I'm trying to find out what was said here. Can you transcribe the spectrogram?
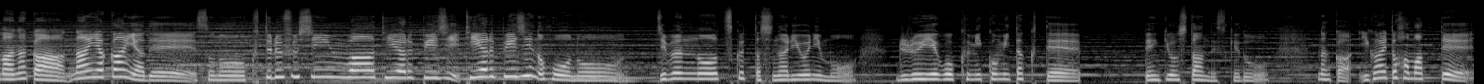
まあなんかなんやかんやでそのクトゥルフ神話 TRPG TRPG の方の自分の作ったシナリオにもルルイエ語を組み込みたくて勉強したんですけどなんか意外とハマって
